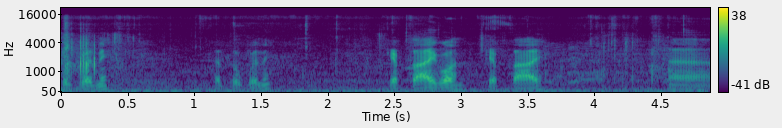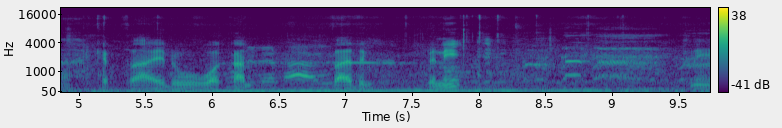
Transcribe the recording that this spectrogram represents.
ตุกแบบนี้กระตุกแบบนี้เก็บสายก่อน เก็บสาย อ่า เก็บสายดูว่ากันสายถึงเป็นนี้ นี่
